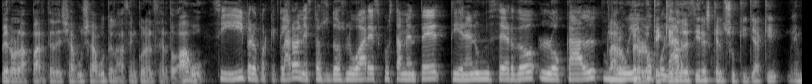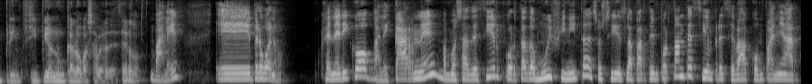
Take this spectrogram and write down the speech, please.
pero la parte de shabu shabu te la hacen con el cerdo agu. Sí, pero porque claro, en estos dos lugares justamente tienen un cerdo local Claro, muy pero lo que popular. quiero decir es que el sukiyaki en principio nunca lo vas a ver de cerdo. Vale. Eh, pero bueno, genérico, vale, carne, vamos a decir, cortada muy finita, eso sí es la parte importante. Siempre se va a acompañar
